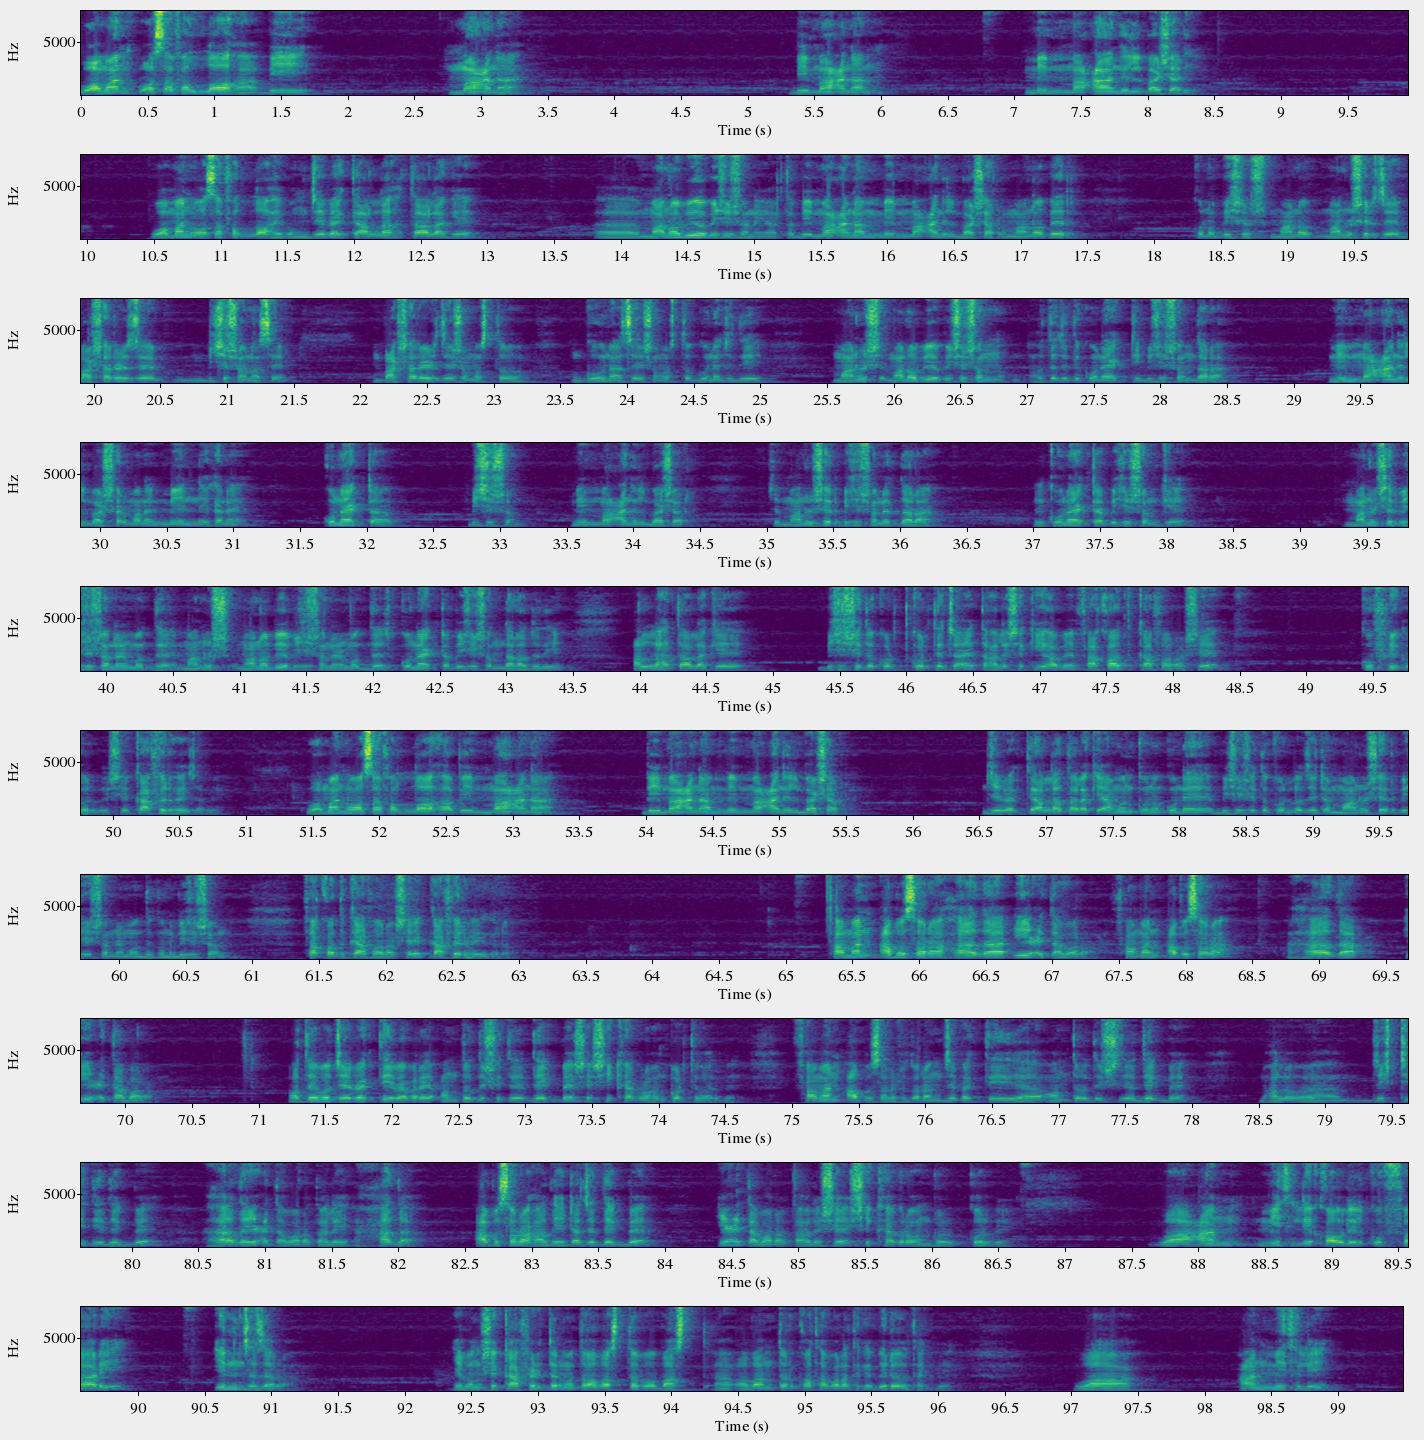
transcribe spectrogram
ওয়ামান ওয়াসাফাল্লাহা বি মানা বি মানান মিম মাআনিল বাশারি। ওয়ামান ওয়াসাফাল্লাহ এবং যে ব্যক্তি আল্লাহ তাআলাকে আহ, মানবীয় বিশেষণে অর্থাৎ মা আনাম মিম মা আনিল বাসার মানবের কোনো বিশেষ মানব মানুষের যে বাসারের যে বিশেষণ আছে বাসারের যে সমস্ত গুণ আছে এই সমস্ত গুণে যদি মানুষ মানবীয় বিশেষণ হতে যদি কোনো একটি বিশেষণ দ্বারা মিম মা আনিল বাসার মানে মেন এখানে কোনো একটা বিশেষণ মিম মা আনিল বাসার যে মানুষের বিশেষণের দ্বারা কোনো একটা বিশেষণকে মানুষের বিশেষণের মধ্যে, মানুষ মানবীয় বিশেষণের মধ্যে কোনো একটা বিশেষণ দ্বারা যদি আল্লাহ তাআলাকে বিশেষিত করতে চায়, তাহলে সে কী হবে? ফাকাত কাফারা, সে কুফরি করবে, সে কাফের হয়ে যাবে। ওয়ামান ওয়াসাফ আল্লাহ বিমা আনা বি বিমা আনাম মিম্মা আনিল বাসার যে ব্যক্তি আল্লাহ তালাকে এমন কোনো গুণে বিশেষিত করল যেটা মানুষের বিশেষণের মধ্যে কোনো বিশেষণ ফাকত কাফারা, সে কাফের হয়ে গেল। ফামান আবসরা হাদা ই এতাবারা ফামান আবসরা হাদা ই এতাবারা অতএব যে ব্যক্তি এ ব্যাপারে অন্তর্দৃষ্টিতে দেখবে, সে শিক্ষা গ্রহণ করতে পারবে। ফামান আবসারা, সুতরাং যে ব্যক্তি অন্তর্দৃষ্টিতে দেখবে, ভালো দৃষ্টি দিয়ে দেখবে, হাদা ই এতাবারা তাহলে হাদা, আবসরা হাদা, এটা যে দেখবে এতাবারা তাহলে সে শিক্ষা গ্রহণ কর- করবে। ওয়া আন মিথলি কৌলিল কুফারি ইনজাজারা এবং সে কাফেরদের মতো অবাস্তব ও অবান্তর কথা বলা থেকে বিরত থাকবে। ওয়া আন মিথলি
